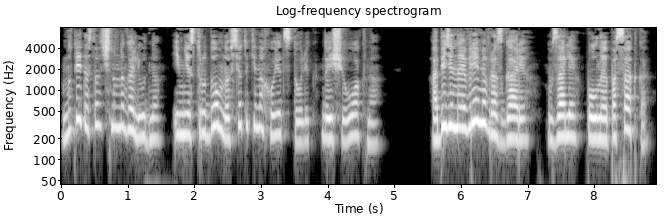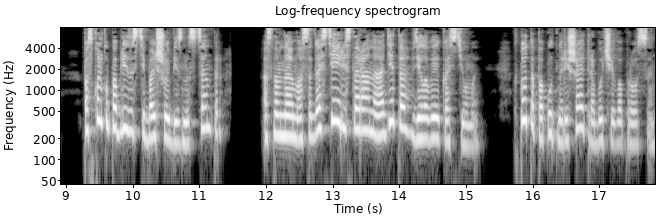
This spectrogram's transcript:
Внутри достаточно многолюдно, и мне с трудом, но все-таки находят столик, да еще у окна. Обеденное время в разгаре, в зале полная посадка, поскольку поблизости большой бизнес-центр, основная масса гостей ресторана одета в деловые костюмы. Кто-то попутно решает рабочие вопросы.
